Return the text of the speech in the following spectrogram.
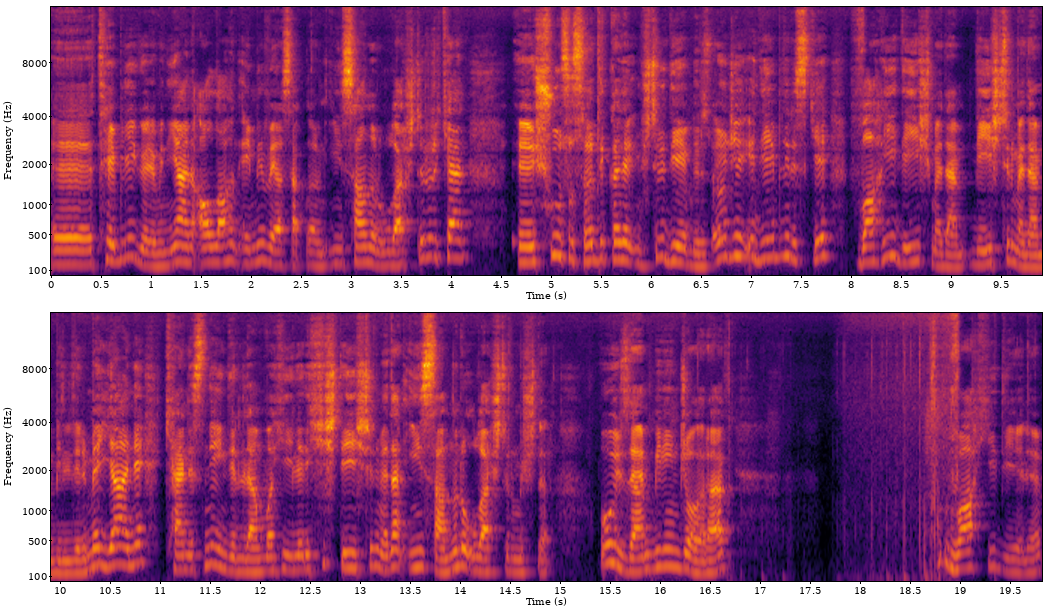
e, tebliğ görevini yani Allah'ın emir ve yasaklarını insanlara ulaştırırken e, şu hususlara dikkat etmiştir diyebiliriz. Öncelikle diyebiliriz ki vahyi değişmeden, değiştirmeden bildirme yani kendisine indirilen vahiyleri hiç değiştirmeden insanlara ulaştırmıştır. O yüzden birinci olarak vahyi diyelim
